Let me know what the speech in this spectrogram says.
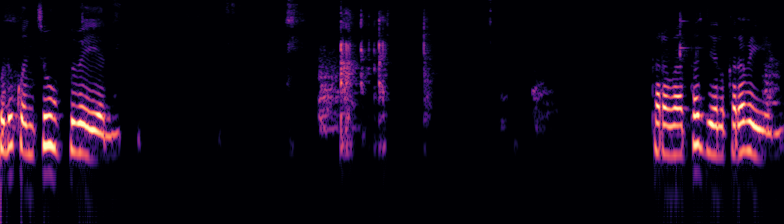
ఇప్పుడు కొంచెం ఉప్పు వేయాలి. తర్వాత జీలకర్ర వేయాలి.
